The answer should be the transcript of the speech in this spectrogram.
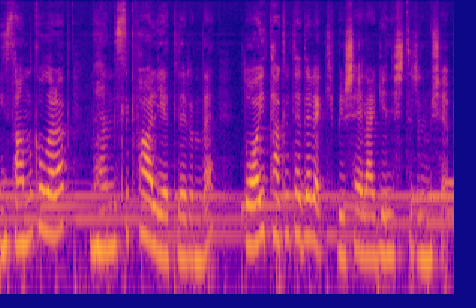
İnsanlık olarak mühendislik faaliyetlerinde doğayı taklit ederek bir şeyler geliştirilmiş hep.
